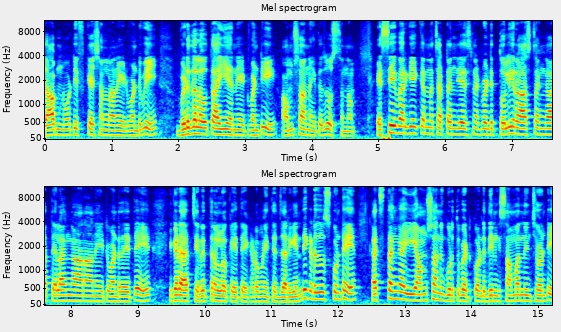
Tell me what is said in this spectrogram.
జాబ్ నోటిఫికేషన్లు అనేటువంటివి విడుదలవుతాయి అనేటువంటి అంశాన్ని అయితే చూస్తున్నాం. ఎస్సీ వర్గీకరణ చట్టం చేసినటువంటి తొలి రాష్ట్రంగా తెలంగాణ అనేటువంటిది అయితే ఇక్కడ చరిత్రలోకి అయితే ఎక్కడం అయితే జరిగింది. ఇక్కడ చూసుకుంటే ఖచ్చితంగా ఖచ్చితంగా ఈ అంశాన్ని గుర్తుపెట్టుకోండి. దీనికి సంబంధించినటువంటి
